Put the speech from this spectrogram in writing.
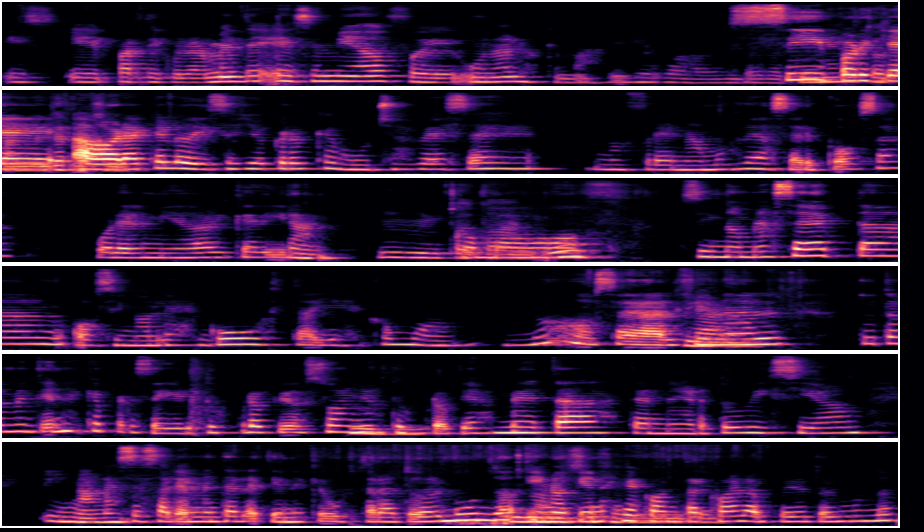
es, eh, particularmente ese miedo fue uno de los que más dije, wow, en verdad. Sí, totalmente porque razón". ahora que lo dices, yo creo que muchas veces nos frenamos de hacer cosas por el miedo al que dirán. Mm, total. Como Uf, si no me aceptan o si no les gusta y es como, no, o sea, al Claro. final tú también tienes que perseguir tus propios sueños, tus propias metas, tener tu visión y no necesariamente le tiene que gustar a todo el mundo y No tienes que contar con el apoyo de todo el mundo,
